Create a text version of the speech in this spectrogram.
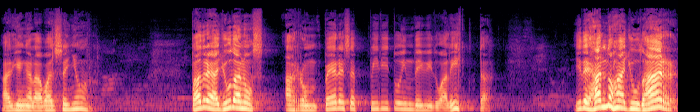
¿Alguien alaba al Señor? Padre, ayúdanos a romper ese espíritu individualista y dejarnos ayudar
